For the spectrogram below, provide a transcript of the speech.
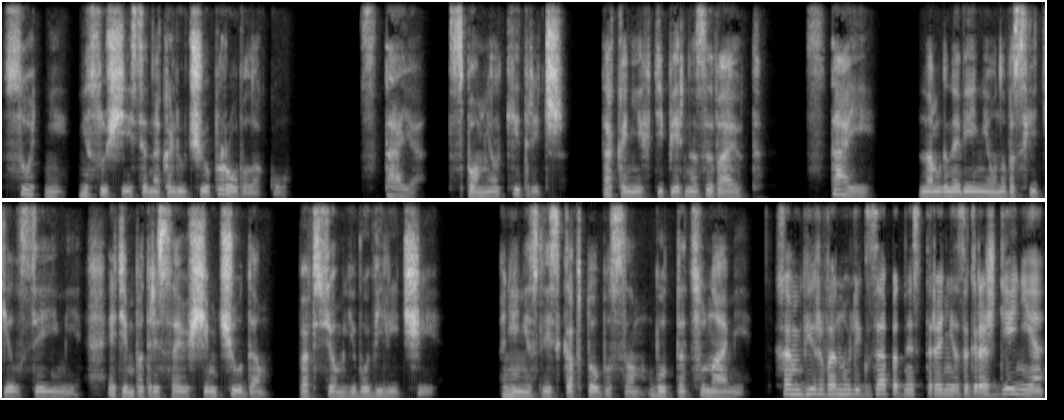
сотни, несущиеся на колючую проволоку. Стая. Вспомнил Китридж. Так они их теперь называют. Стаи. На мгновение он восхитился ими, этим потрясающим чудом, во всем его величии. Они неслись к автобусам, будто цунами. Хамви рванули к западной стороне заграждения,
